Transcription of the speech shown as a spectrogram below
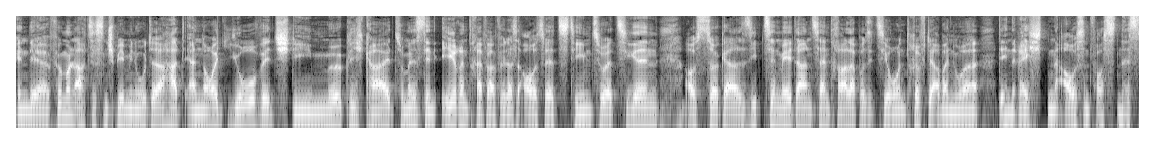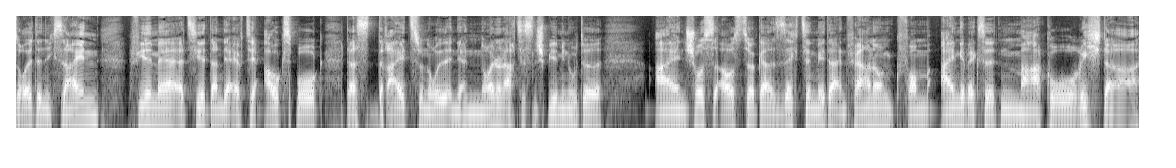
In der 85. Spielminute hat erneut Jovic die Möglichkeit, zumindest den Ehrentreffer für das Auswärtsteam zu erzielen. Aus circa 17 Metern zentraler Position trifft er aber nur den rechten Außenpfosten. Es sollte nicht sein. Vielmehr erzielt dann der FC Augsburg das 3 zu 0 in der 89. Spielminute. Ein Schuss aus circa 16 Meter Entfernung vom eingewechselten Marco Richter,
